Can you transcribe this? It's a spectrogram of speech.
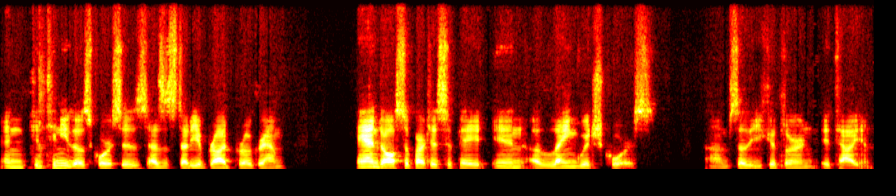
and continue those courses as a study abroad program and also participate in a language course um, so that you could learn Italian.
